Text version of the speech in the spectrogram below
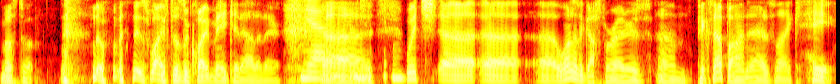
most of them. his wife doesn't quite make it out of there. Yeah, Uh, which uh, uh, uh, one of the gospel writers um, picks up on as like, hey,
